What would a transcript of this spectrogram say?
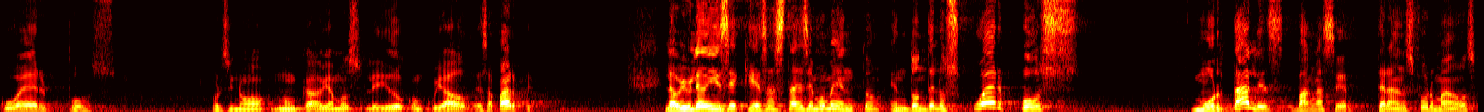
cuerpos. Por si no, nunca habíamos leído con cuidado esa parte. La Biblia dice que es hasta ese momento en donde los cuerpos mortales van a ser transformados,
